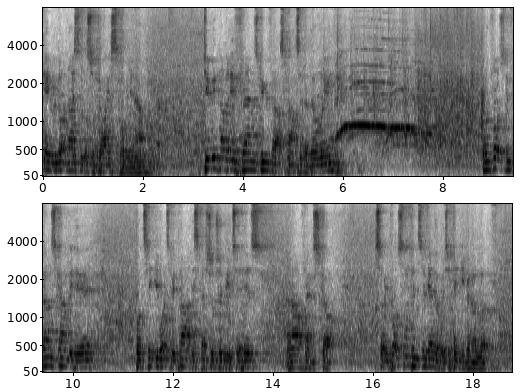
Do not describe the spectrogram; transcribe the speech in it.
Okay, we've got a nice little surprise for you now. Do we have any friends Goovaerts fans in the building? Well, unfortunately, Franz can't be here, but he wanted to be part of this special tribute to his and our friend Scott. So he put something together which I think you're going to love,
